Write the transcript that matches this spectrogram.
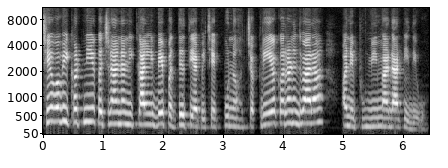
જેવ અવિઘટનીય કચરાના નિકાલની બે પદ્ધતિ આપી છે. પુનઃ ચક્રીયકરણ દ્વારા અને ભૂમિમાં દાટી દેવું.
